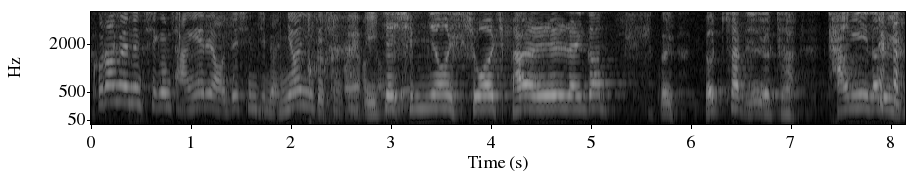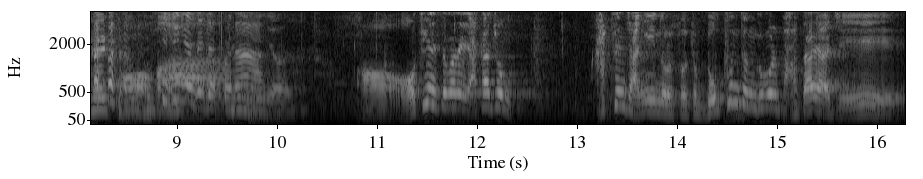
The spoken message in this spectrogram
그러면은 지금 장애를 얻으신 지 몇 년이 되신 거예요? 감독님? 2010년 10월 18일 날니까 12살이에요, 12살. 장애인 나도 12년 되셨구나. 12년. 어, 어떻게 됐든 간에 약간 좀 같은 장애인으로서 좀 높은 등급을 받아야지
